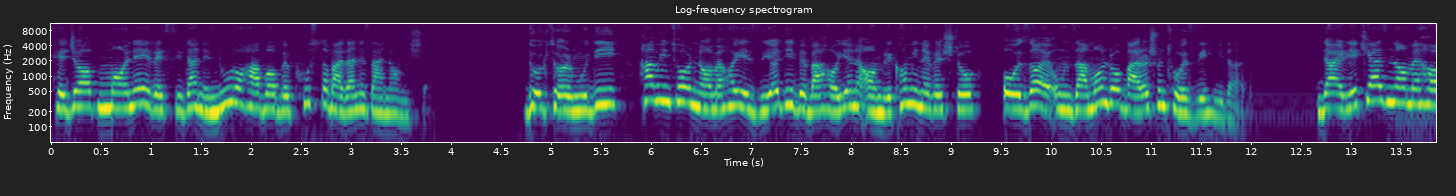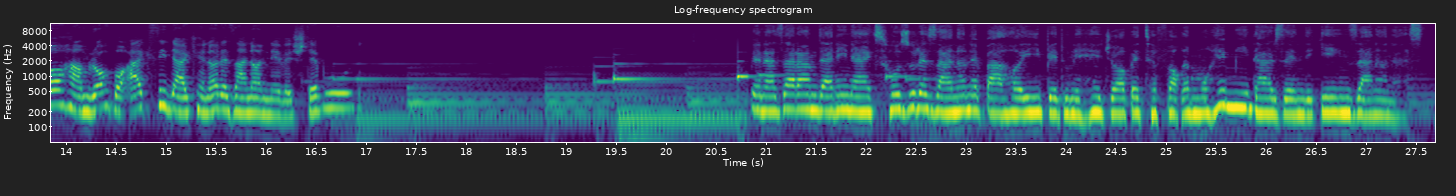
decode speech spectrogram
هجاب مانع رسیدن نور و هوا به پوست و بدن زنا میشه. دکتر مودی همینطور نامه های زیادی به بهایان آمریکا می نوشت و اوضاع اون زمان رو براشون توضیح می‌داد. در یکی از نامه ها همراه با عکسی در کنار زنان نوشته بود به نظرم در این عکس حضور زنان بهایی بدون هجاب اتفاق مهمی در زندگی این زنان است.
